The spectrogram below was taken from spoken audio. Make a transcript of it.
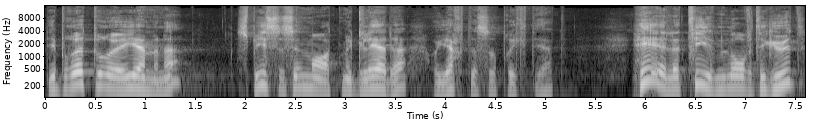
De brøt brødet i hjemmene spise sin mat med glede og hjertets oppriktighet. Hele tiden love til Gud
